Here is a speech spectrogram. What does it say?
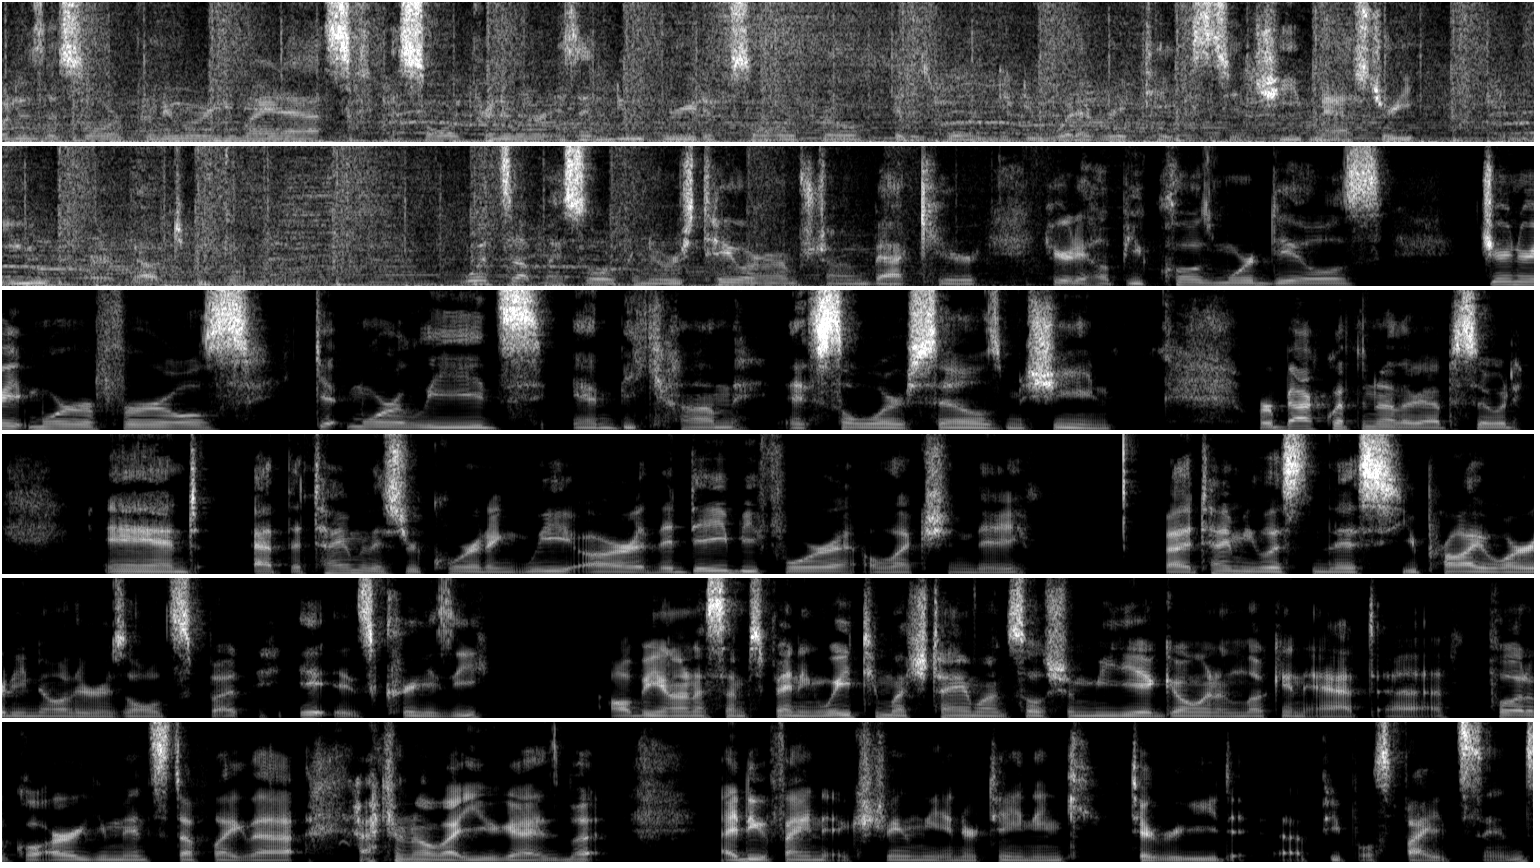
What is a solarpreneur, you might ask? A solarpreneur is a new breed of solar pro that is willing to do whatever it takes to achieve mastery, and you are about to become one. What's up, my solarpreneurs? Taylor Armstrong back here, here to help you close more deals, generate more referrals, get more leads, and become a solar sales machine. We're back with another episode, and at the time of this recording, we are the day before election day by the time you listen to this, you probably already know the results, but it is crazy. I'll be honest, I'm spending way too much time on social media going and looking at uh, political arguments, stuff like that. I don't know about you guys, but I do find it extremely entertaining to read uh, people's fights and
